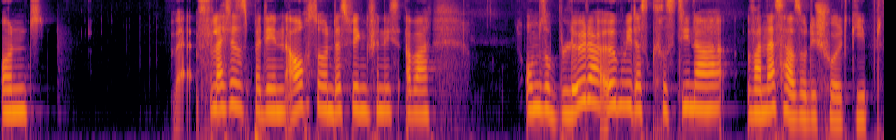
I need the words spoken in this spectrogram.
Und äh, vielleicht ist es bei denen auch so und deswegen finde ich es aber umso blöder irgendwie, dass Christina Vanessa so die Schuld gibt.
